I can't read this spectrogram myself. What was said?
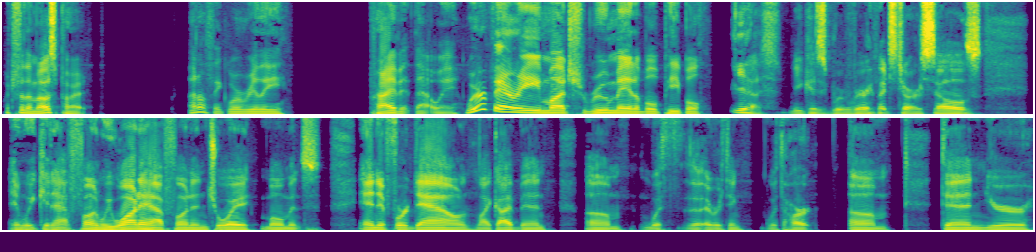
Which for the most part, I don't think we're really private that way. We're very much roommateable people. Yes, because we're very much to ourselves and we can have fun. We want to have fun, enjoy moments. And if we're down, like I've been, um, with the everything with the heart, um, then you're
